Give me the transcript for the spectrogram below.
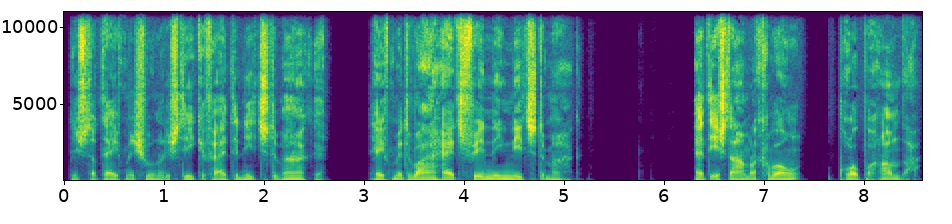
Dus dat heeft met journalistieke feiten niets te maken. Het heeft met waarheidsvinding niets te maken. Het is namelijk gewoon propaganda.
